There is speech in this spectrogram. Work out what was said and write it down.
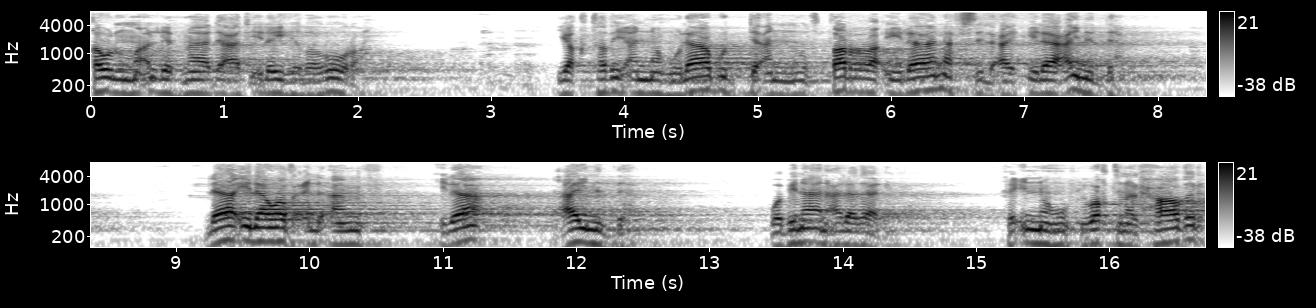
قول المؤلف ما دعت إليه ضرورة. يقتضي أنه لا بد أن نضطر إلى نفس العين إلى عين الذهب. لا إلى وضع الأنف إلى عين الذهب وبناء على ذلك. فإنه في وقتنا الحاضر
